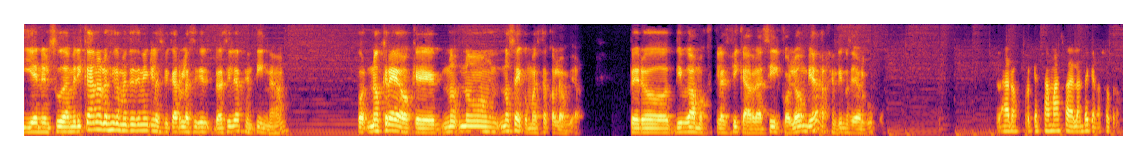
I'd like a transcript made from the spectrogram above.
Y en el sudamericano, lógicamente, tienen que clasificar Brasil, y Argentina. no creo que, no, no, no sé cómo está Colombia, pero digamos que clasifica Brasil, Colombia, Argentina se lleva el grupo. Claro, porque está más adelante que nosotros.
